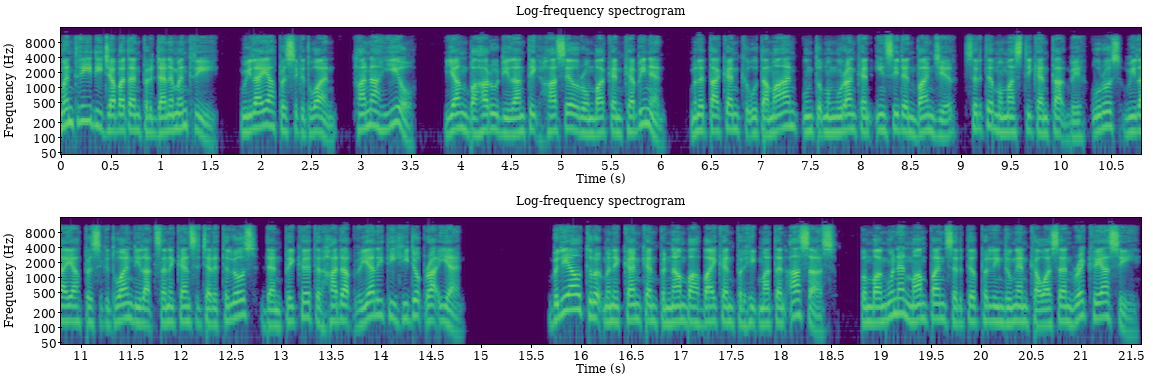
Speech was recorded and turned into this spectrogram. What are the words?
Menteri di Jabatan Perdana Menteri, Wilayah Persekutuan, Hannah Yeoh, yang baharu dilantik hasil rombakan kabinet, meletakkan keutamaan untuk mengurangkan insiden banjir serta memastikan takbir urus wilayah persekutuan dilaksanakan secara telus dan peka terhadap realiti hidup rakyat. Beliau turut menekankan penambahbaikan perkhidmatan asas, pembangunan mampan serta perlindungan kawasan rekreasi.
